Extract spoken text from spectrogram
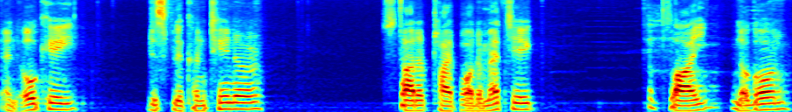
And ok display container startup type automatic apply log on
